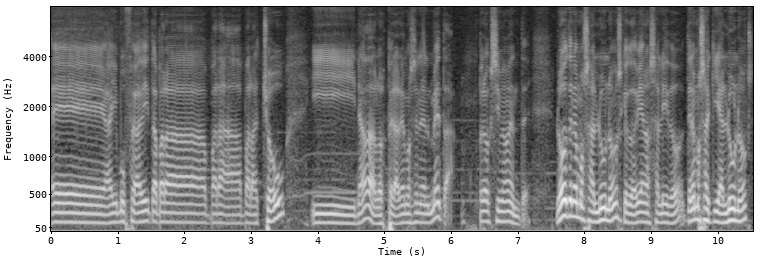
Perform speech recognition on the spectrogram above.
eh, hay bufeadita para, para, para Show y nada, lo esperaremos en el meta próximamente. Luego tenemos a Lunox, que todavía no ha salido. Tenemos aquí a Lunox,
